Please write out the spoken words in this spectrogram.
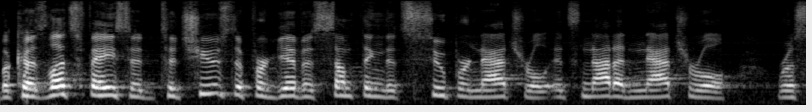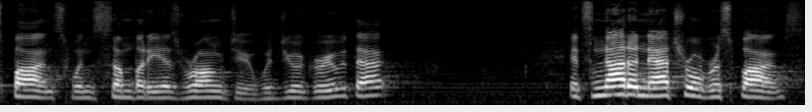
Because let's face it, to choose to forgive is something that's supernatural. It's not a natural response when somebody has wronged you. Would you agree with that? It's not a natural response.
